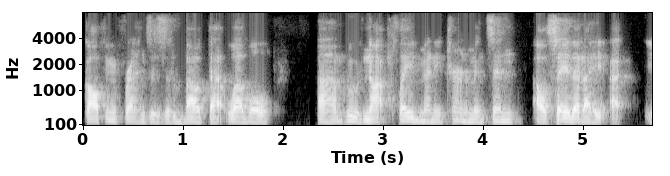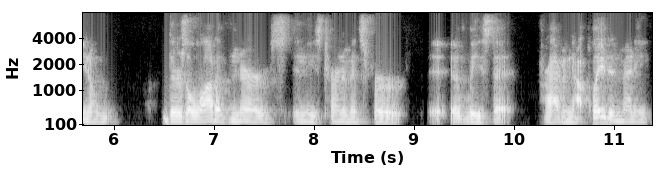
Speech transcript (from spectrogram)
golfing friends is at about that level um, who've not played many tournaments. And I'll say that I, I, you know, there's a lot of nerves in these tournaments for at least at, for having not played in many.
